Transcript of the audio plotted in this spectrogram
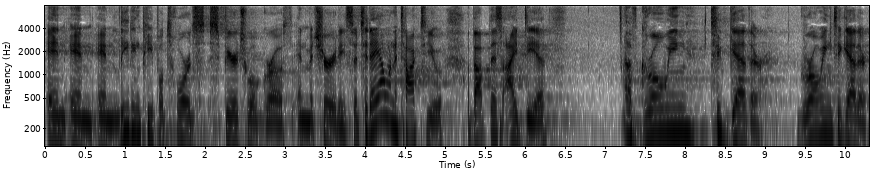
in, in, in leading people towards spiritual growth and maturity. So, today I want to talk to you about this idea of growing together growing together.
